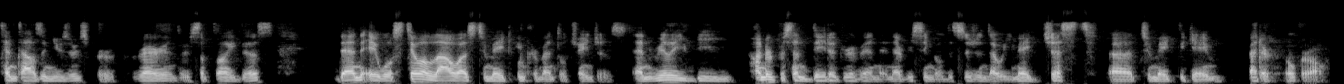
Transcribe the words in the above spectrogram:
10,000 users per, per variant or something like this, then it will still allow us to make incremental changes and really be 100% data driven in every single decision that we make just uh, to make the game better overall.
